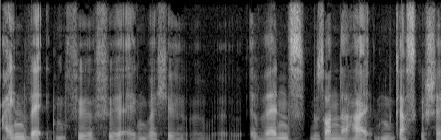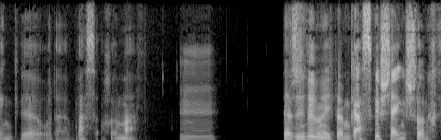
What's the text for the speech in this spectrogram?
einwecken für, für irgendwelche äh, Events, Besonderheiten, Gastgeschenke oder was auch immer. Da sind wir nämlich beim Gastgeschenk schon.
